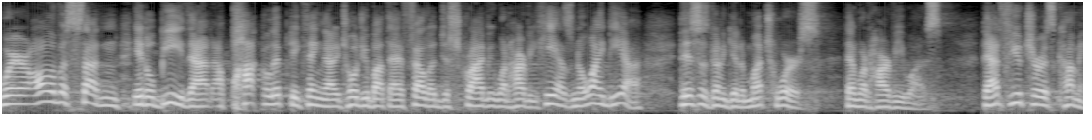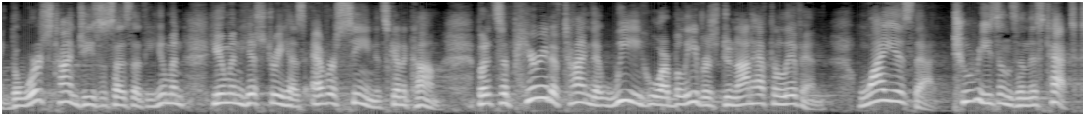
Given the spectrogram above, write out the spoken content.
where all of a sudden it'll be that apocalyptic thing that I told you about that fella describing what Harvey. He has no idea this is going to get much worse than what Harvey was. That future is coming. The worst time, Jesus says, that the human, human history has ever seen, it's going to come. But it's a period of time that we who are believers do not have to live in. Why is that? Two reasons in this text.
